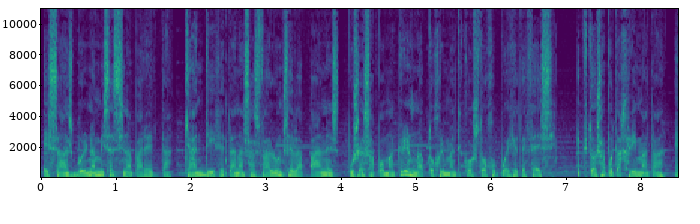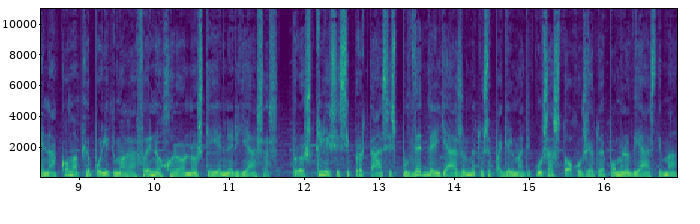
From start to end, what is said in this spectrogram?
εσάς μπορεί να μην σας είναι απαραίτητα και αντίθετα να σας βάλουν σε δαπάνες που σας απομακρύνουν από το χρηματικό στόχο που έχετε θέσει. Εκτός από τα χρήματα, ένα ακόμα πιο πολύτιμο αγαθό είναι ο χρόνος και η ενέργειά σας. Προσκλήσεις ή προτάσεις που δεν ταιριάζουν με τους επαγγελματικούς σας στόχους για το επόμενο διάστημα,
